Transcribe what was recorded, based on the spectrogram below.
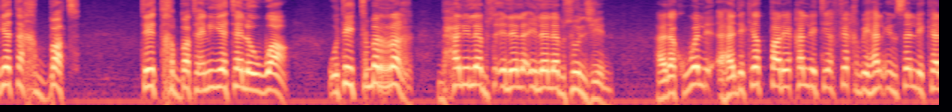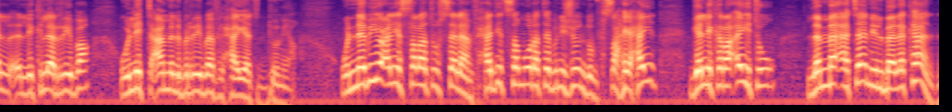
يتخبط. تيتخبط يعني يتلوى وتيتمرغ بحال إلا لبس الا لابسو الجن هذاك هو هذيك هي الطريقة التي يفيق بها الإنسان اللي كل الربا واللي تعامل بالربا في الحياة الدنيا. والنبي عليه الصلاة والسلام في حديث سمورة بن جندب في الصحيحين قال لك رأيت لما أتاني الملكان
